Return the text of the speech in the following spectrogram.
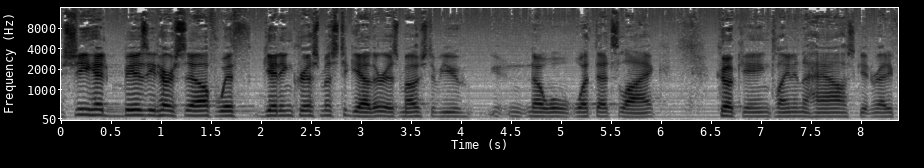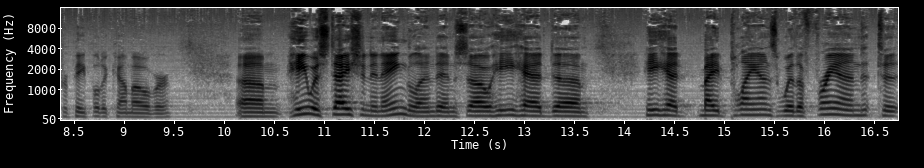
she had busied herself with getting Christmas together, as most of you know what that's like cooking, cleaning the house, getting ready for people to come over. Um, he was stationed in England, and so he had, um, he had made plans with a friend to,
